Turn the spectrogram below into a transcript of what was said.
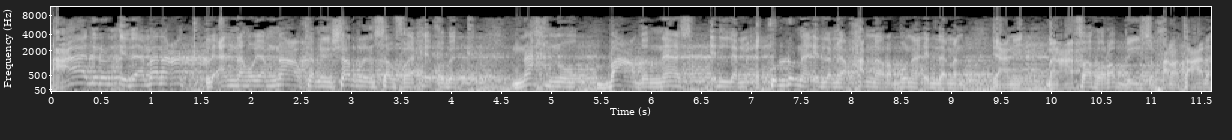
عادل إذا منعك لأنه يمنعك من شر سوف يحيق بك. نحن بعض الناس لم كلنا إن لم يرحمنا ربنا إلا من يعني من عافاه ربي سبحانه وتعالى.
